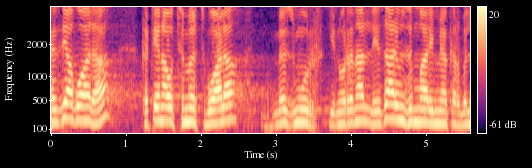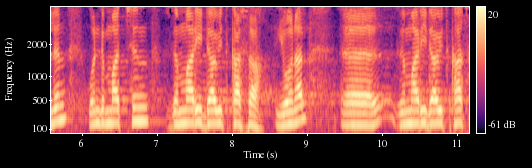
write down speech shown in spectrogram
ከዚያ በኋላ ከጤናው ትምህርት በኋላ መዝሙር ይኖረናል። የዛሬውን ዝማሬ የሚያቀርብልን ወንድማችን ዘማሪ ዳዊት ካሳ ይሆናል። ዘማሪ ዳዊት ካሳ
